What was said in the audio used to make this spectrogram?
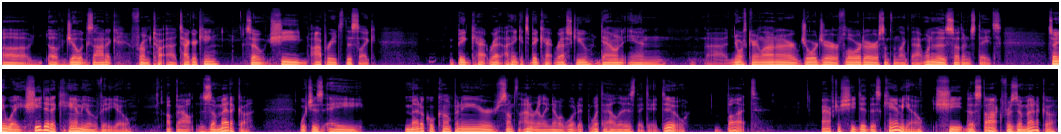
uh, of Joe Exotic from uh, Tiger King. So she operates this like big cat. Re- I think it's Big Cat Rescue down in uh, North Carolina or Georgia or Florida or something like that, one of those southern states. So anyway, she did a cameo video about Zomedica, which is a medical company or something. I don't really know what it, what the hell it is they do. But after she did this cameo, she the stock for Zomedica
